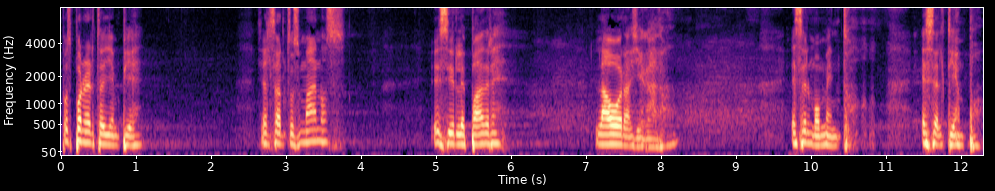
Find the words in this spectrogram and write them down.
Puedes ponerte ahí en pie y alzar tus manos y decirle, Padre, la hora ha llegado. Es el momento, es el tiempo.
